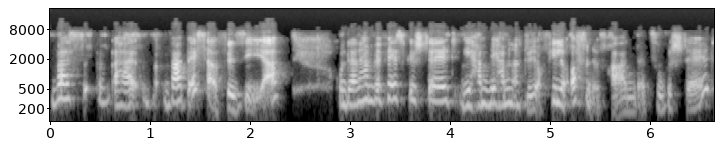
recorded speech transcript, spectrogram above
was war besser für Sie, ja? Und dann haben wir festgestellt, die haben, wir haben natürlich auch viele offene Fragen dazu gestellt,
